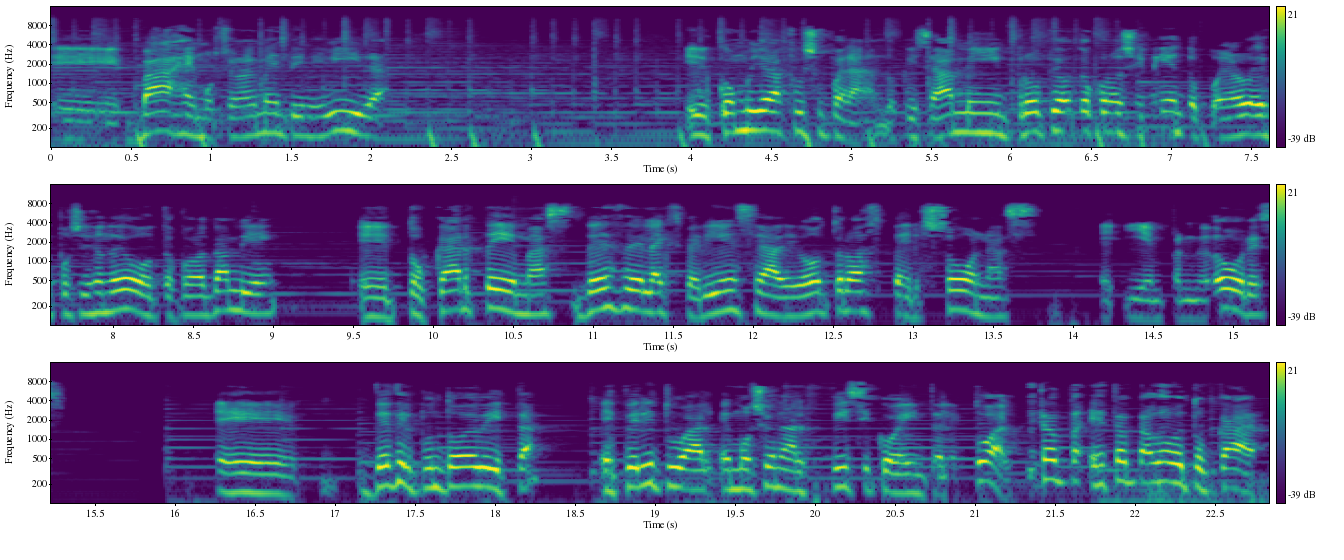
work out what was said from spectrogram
eh, baja emocionalmente en mi vida y cómo yo la fui superando. Quizás mi propio autoconocimiento, ponerlo a disposición de otros, pero también eh, tocar temas desde la experiencia de otras personas eh, y emprendedores desde el punto de vista espiritual, emocional, físico e intelectual. He tratado de tocar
